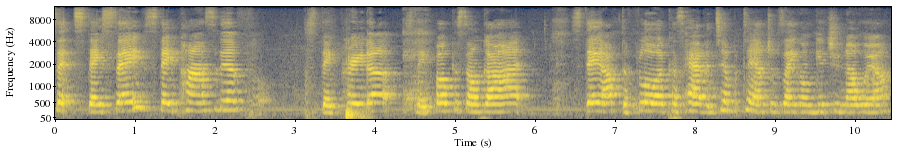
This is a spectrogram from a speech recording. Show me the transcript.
Stay, safe, stay positive, stay prayed up, stay focused on God, stay off the floor because having temper tantrums ain't gonna get you nowhere.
